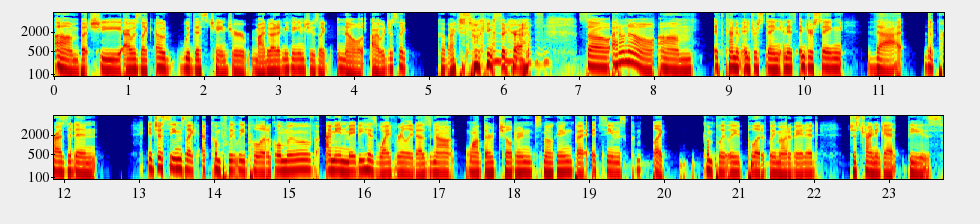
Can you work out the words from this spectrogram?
Um, but she, I was like, oh, would this change your mind about anything? And she was like, no, I would just like go back to smoking cigarettes. So I don't know. Um, it's kind of interesting. And it's interesting that the president, it just seems like a completely political move. I mean, maybe his wife really does not want their children smoking, but it seems com- like completely politically motivated, just trying to get these,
